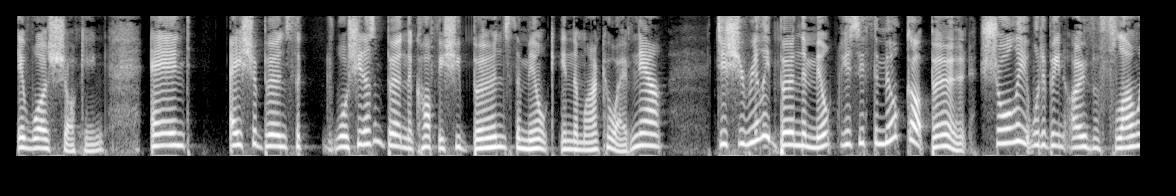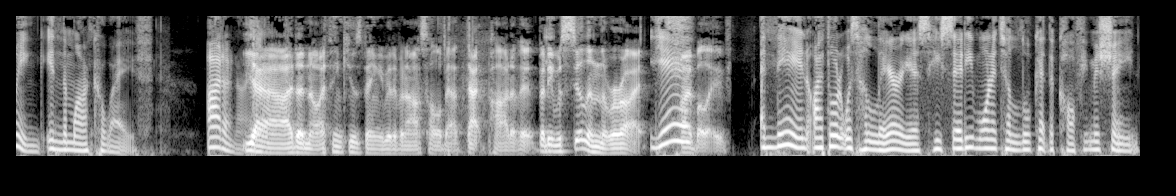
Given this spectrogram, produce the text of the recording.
it was shocking. And Aesha burns the well, she doesn't burn the coffee, she burns the milk in the microwave. Now, did she really burn the milk? Because if the milk got burnt, surely it would have been overflowing in the microwave. I don't know. Yeah, I don't know. I think he was being a bit of an asshole about that part of it, but he was still in the right. Yeah. I believe. And then I thought it was hilarious. He said he wanted to look at the coffee machine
